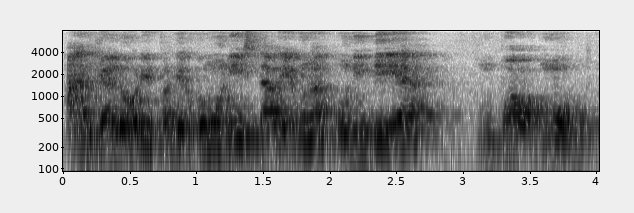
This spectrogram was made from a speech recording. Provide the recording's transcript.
anche allora il Partito Comunista aveva un'idea un, un po'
